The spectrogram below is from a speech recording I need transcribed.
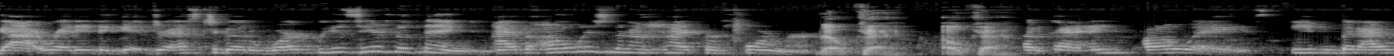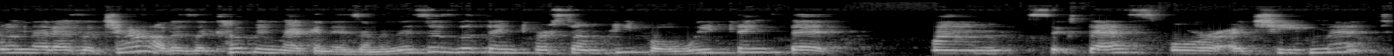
got ready to get dressed to go to work. Because here's the thing: I've always been a high performer. Okay, okay. Okay, always. Even, but I learned that as a child as a coping mechanism. And this is the thing for some people: we think that um, success or achievement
